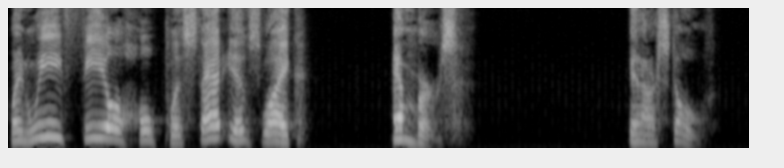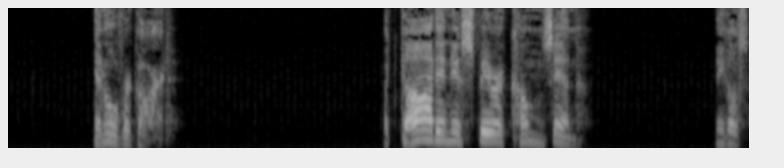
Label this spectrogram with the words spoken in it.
when we feel hopeless, that is like embers in our stove in Overgard. But God in His Spirit comes in. And He goes,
